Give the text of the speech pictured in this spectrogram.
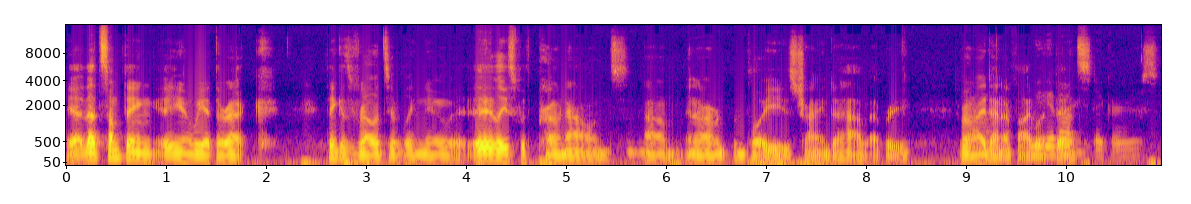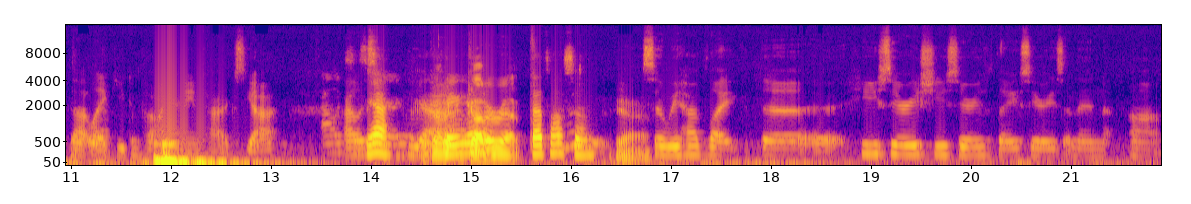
Yeah, yeah, that's something you know we at the rec think is relatively new, at least with pronouns, Mm-hmm. um, and our employees trying to have every everyone Yeah. identify we what give they. out stickers that like you can put on your name tags. Yeah. Alex, Alex- is Yeah. Yeah. Got There a you got a rep. That's awesome. Yeah, So we have like the he series, she series, they series, and then um,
